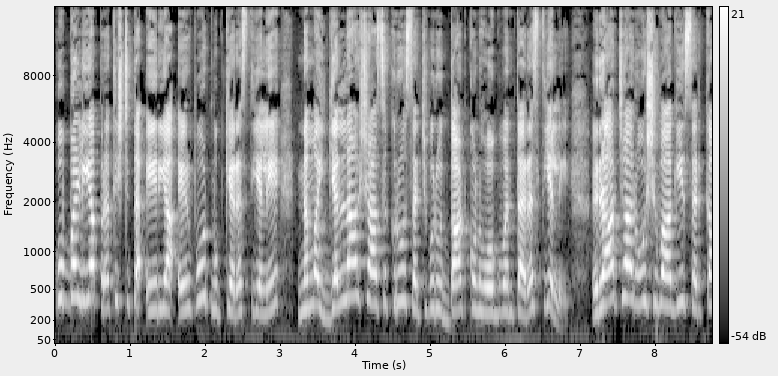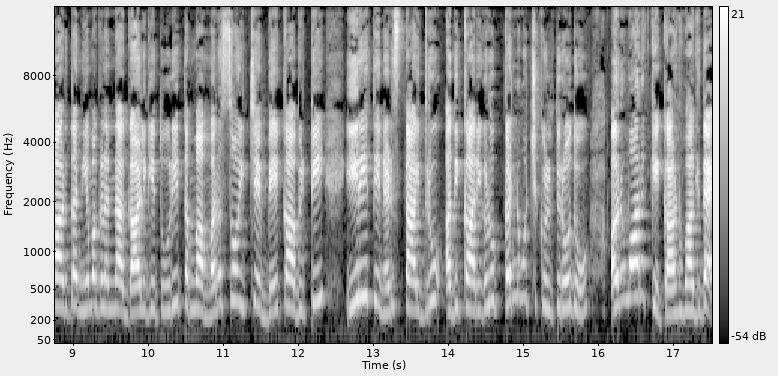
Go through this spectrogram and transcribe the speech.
ಹುಬ್ಬಳ್ಳಿಯ ಪ್ರತಿಷ್ಠಿತ ಏರಿಯಾ ಏರ್ಪೋರ್ಟ್ ಮುಖ್ಯ ರಸ್ತೆಯಲ್ಲಿ ನಮ್ಮ ಎಲ್ಲಾ ಶಾಸಕರು, ಸಚಿವರು ದಾಟ್ಕೊಂಡು ಹೋಗುವಂತ ರಸ್ತೆಯಲ್ಲಿ ರಾಜಾರೋಷವಾಗಿ ಸರ್ಕಾರದ ನಿಯಮಗಳನ್ನ ಗಾಳಿಗೆ ತೂರಿ ತಮ್ಮ ಮನಸ್ಸೋ ಇಚ್ಛೆ ಬೇಕಾಬಿಟ್ಟಿ ಈ ರೀತಿ ನಡೆಸ್ತಾ ಇದ್ರು ಅಧಿಕಾರಿಗಳು ಕಣ್ಣು ಮುಚ್ಚಿ ಕುಳಿತಿರೋದು ಅನುಮಾನಕ್ಕೆ ಕಾರಣವಾಗಿದೆ.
